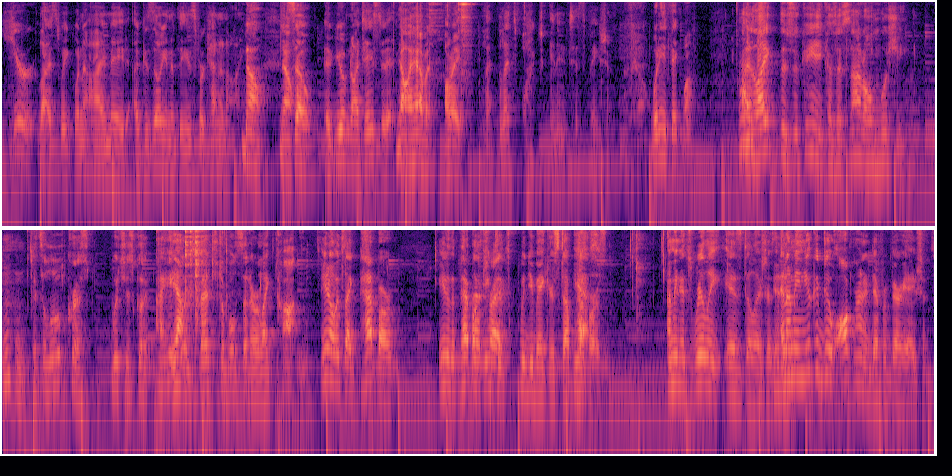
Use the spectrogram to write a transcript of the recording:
here last week when I made a gazillion of these for Ken and I. No, no. So you have not tasted it. No, I haven't. All right, let, let's watch in anticipation. What do you think, Mom? I Mm. like the zucchini because it's not all mushy. Mm-mm. It's a little crisp, which is good. I hate Yeah. those vegetables that are like cotton. You know, it's like pepper. You know, the pepper That's keeps right. when you make your stuffed Yes. peppers. I mean, it really is delicious. It and I mean, you can do all kind of different variations.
